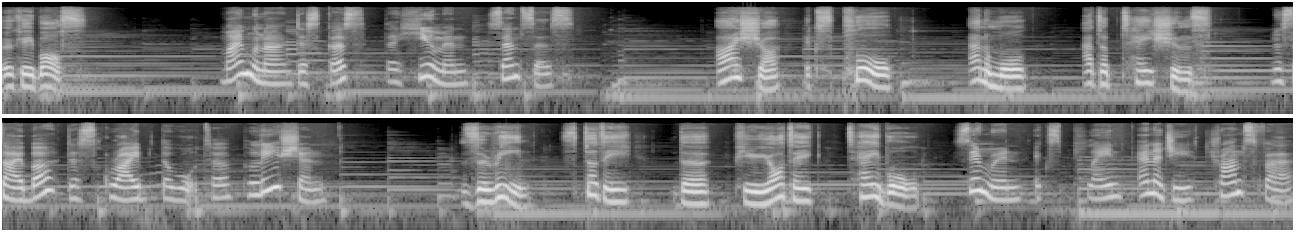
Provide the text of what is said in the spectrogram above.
Okay, boss. Maimuna, discuss the human senses. Aisha, explore animal adaptations. Nusaiba, describe the water pollution. Zareen, study the periodic table. Simran, explain energy transfer.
